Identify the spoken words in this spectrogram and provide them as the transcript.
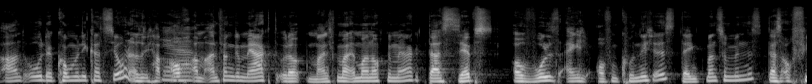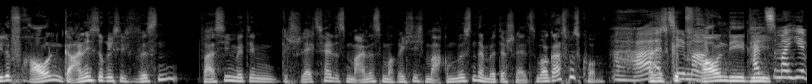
A und O der Kommunikation. Also ich habe Ja. auch am Anfang gemerkt oder manchmal immer noch gemerkt, dass selbst, obwohl es eigentlich offenkundig ist, denkt man zumindest, dass auch viele Frauen gar nicht so richtig wissen, was sie mit dem Geschlechtsteil des Mannes mal richtig machen müssen, damit er schnell zum Orgasmus kommt. Aha, also es gibt mal. Frauen, die, die Kannst du mal hier,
